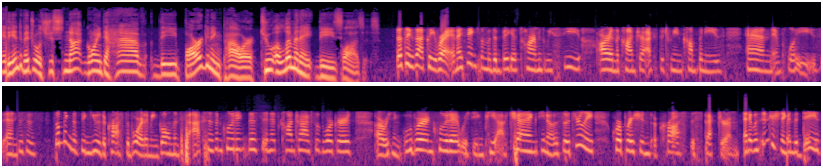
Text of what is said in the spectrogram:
and the individual is just not going to have the bargaining power to eliminate these clauses. That's exactly right. And I think some of the biggest harms we see are in the contracts between companies and employees. And this is something that's being used across the board. I mean, Goldman Sachs is including this in its contracts with workers. Uh, we're seeing Uber include it. We're seeing P.F. Chang's. You know, so it's really corporations across the spectrum. And it was interesting in the days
